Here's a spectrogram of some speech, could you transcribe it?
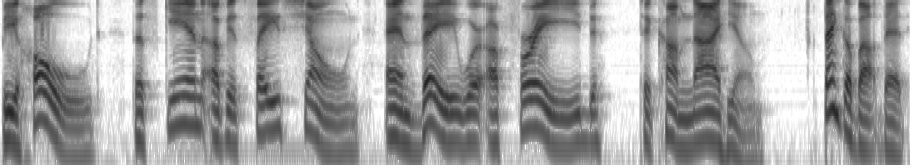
behold, the skin of his face shone, and they were afraid to come nigh him. Think about that.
